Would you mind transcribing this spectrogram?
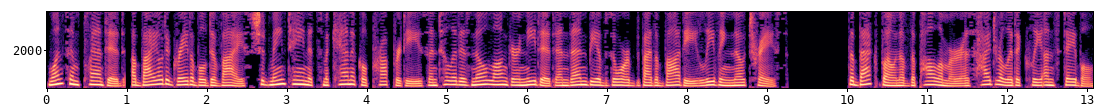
Once implanted, a biodegradable device should maintain its mechanical properties until it is no longer needed and then be absorbed by the body leaving no trace. The backbone of the polymer is hydrolytically unstable.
